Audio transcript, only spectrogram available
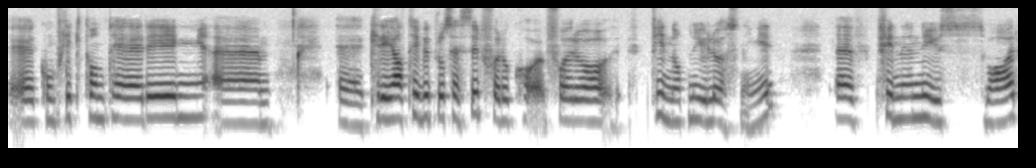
eh, konflikthåndtering, eh, eh, kreative prosesser for å, for å, finne opp nye løsninger. Finne nye svar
